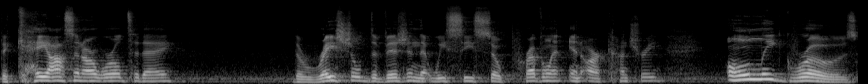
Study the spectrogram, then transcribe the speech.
the chaos in our world today, the racial division that we see so prevalent in our country, only grows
